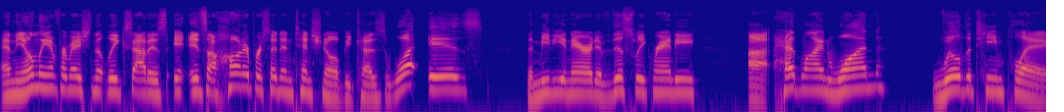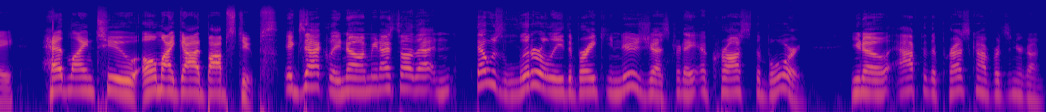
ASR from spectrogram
and the only information that leaks out is it, it's hundred percent intentional because what is the media narrative this week, Randy? Uh, headline one: Will the team play? Headline two: Oh my God, Bob Stoops. Exactly. No, I mean I saw that and that was literally the breaking news yesterday across the board. You know, after the press conference and you're going,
